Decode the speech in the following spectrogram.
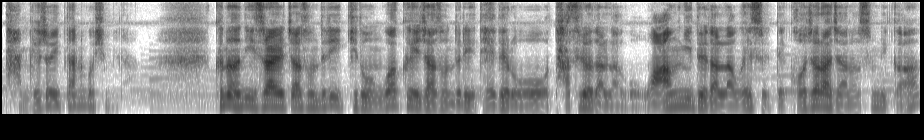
담겨져 있다는 것입니다. 그는 이스라엘 자손들이 기도원과 그의 자손들이 대대로 다스려 달라고 왕이 돼 달라고 했을 때 거절하지 않았습니까?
